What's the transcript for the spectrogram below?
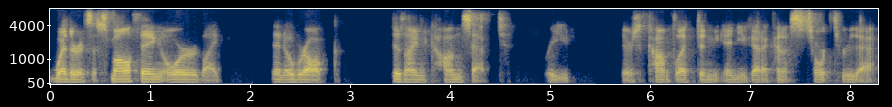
whether it's a small thing or like an overall design concept where you there's conflict and, and you got to kind of sort through that?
